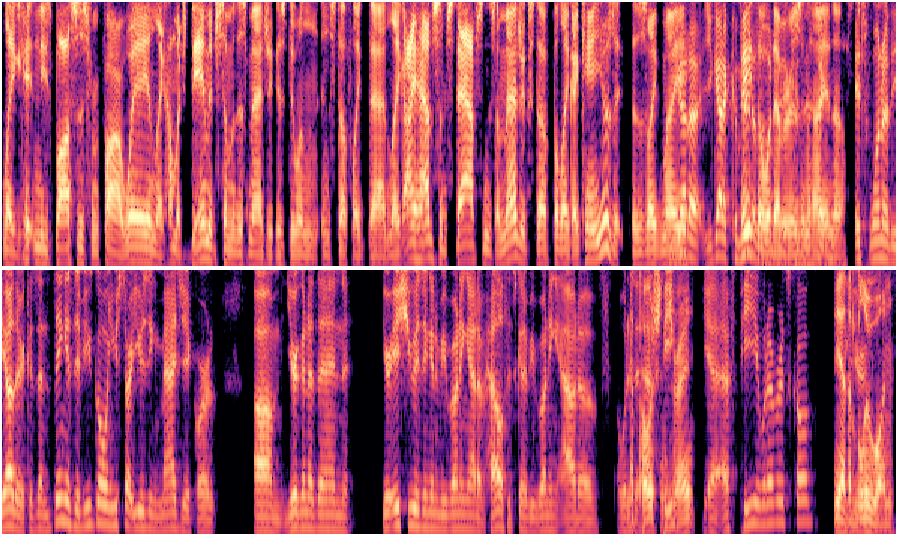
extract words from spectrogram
like hitting these bosses from far away, and like how much damage some of this magic is doing and stuff like that. Like I have some staffs and some magic stuff, but like I can't use it because like my you gotta you gotta commit faith or whatever bit, isn't it's high like, enough. It's one or the other. Because then the thing is, if you go and you start using magic, or um, you're gonna then your issue isn't gonna be running out of health. It's gonna be running out of what is the it? potions, FP? right? Yeah, FP or whatever it's called. Yeah, Like the blue one.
